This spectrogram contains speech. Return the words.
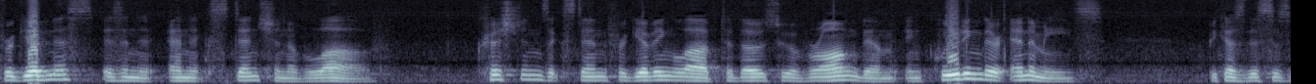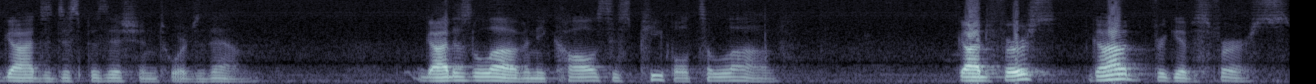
Forgiveness is an, an extension of love. Christians extend forgiving love to those who have wronged them, including their enemies, because this is God's disposition towards them. God is love, and He calls His people to love. God first, God forgives first,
